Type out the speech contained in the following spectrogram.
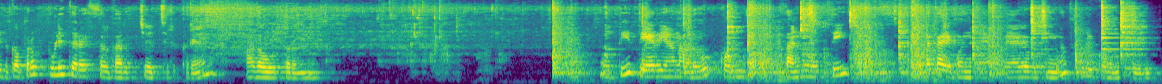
இதுக்கப்புறம் புளி கரைசல் கரைச்சி வச்சுருக்கிறேன். அதை ஊற்றுறேங்க ஊற்றி தேவையான அளவு கொஞ்சம் தண்ணி ஊற்றி வெண்டைக்காயை கொஞ்சம் நேரம் வேக வச்சிங்கன்னா புளி குழம்பு போயிடும்.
